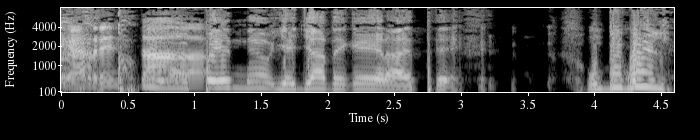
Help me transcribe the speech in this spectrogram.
Era rentada. ¿Y el yate qué era? Este? Un Big Wheel.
